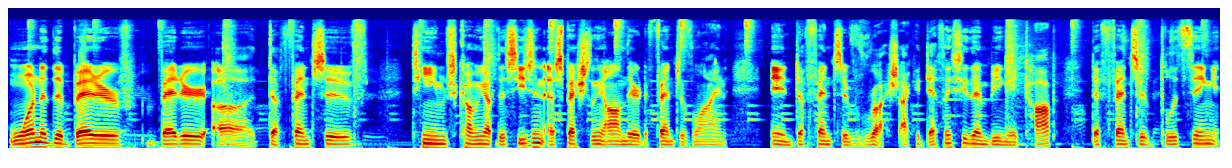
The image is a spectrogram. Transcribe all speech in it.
one of the better better uh, defensive teams coming up this season, especially on their defensive line in defensive rush. I could definitely see them being a top defensive blitzing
